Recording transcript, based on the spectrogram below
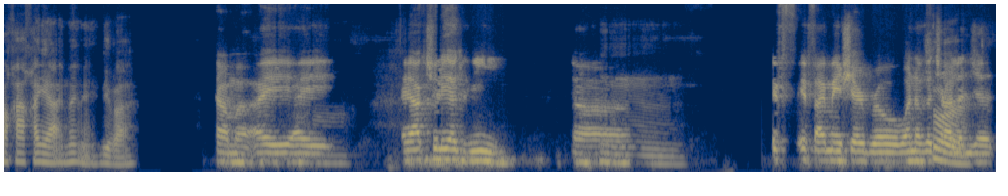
makakayanan eh, di ba? Tama. I I mm. I actually agree. Uh, mm. If if I may share, bro, one of the sure. challenges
